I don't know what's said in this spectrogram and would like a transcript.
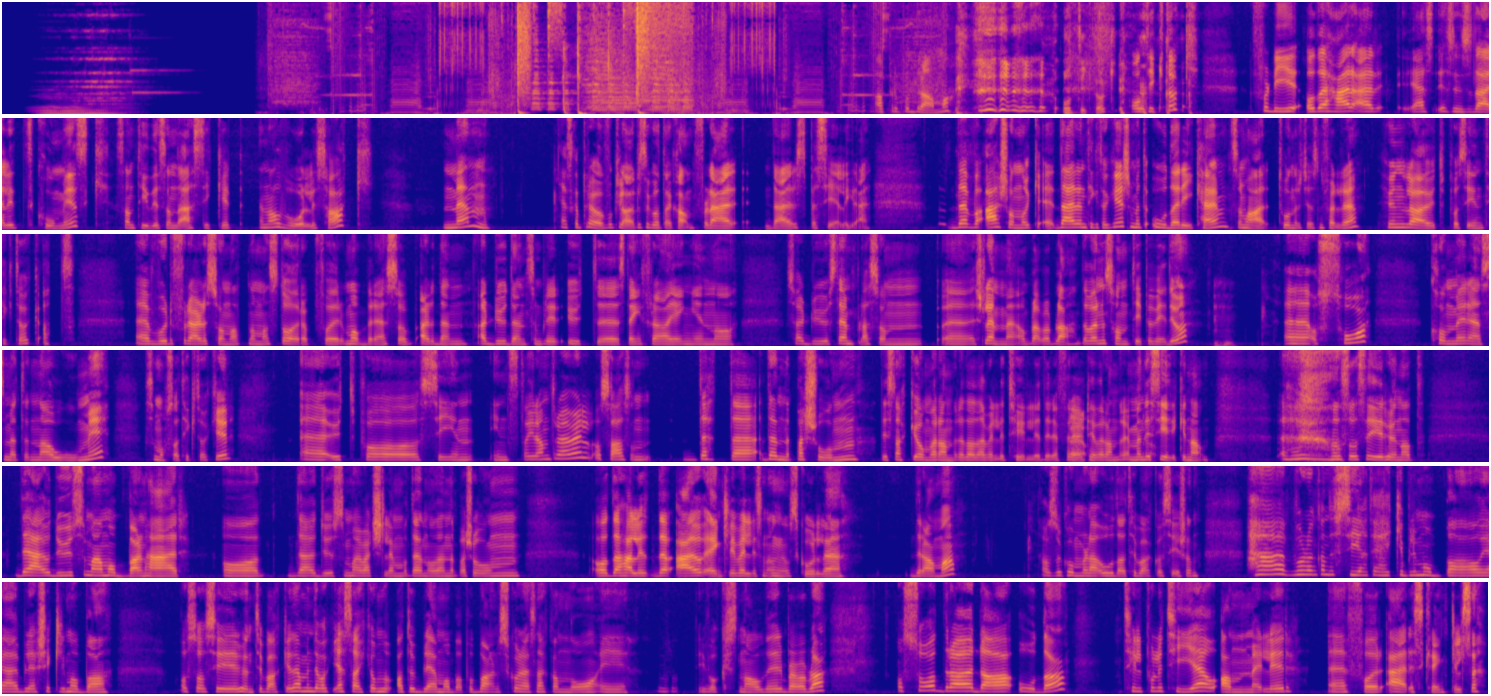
Apropos drama Og TikTok. og TikTok. Fordi, og det her er Jeg, jeg syns det er litt komisk, samtidig som det er sikkert en alvorlig sak. Men jeg skal prøve å forklare så godt jeg kan, for det er, det er spesielle greier. Det er, sånn, det er en tiktoker som heter Oda Rikheim, som har 200 000 følgere. Hun la ut på sin TikTok at hvorfor er det sånn at når man står opp for mobbere, så er, det den, er du den som blir utestengt fra gjengen, og så er du stempla som uh, slemme, og bla, bla, bla. Det var en sånn type video. Eh, og så kommer en som heter Naomi, som også er tiktoker, uh, ut på sin Instagram, tror jeg vel, og sa sånn dette, denne personen De snakker jo om hverandre, da det er veldig tydelig, de refererer Ja. til hverandre, men de sier ikke navn. og så sier hun at det er jo du som er mobberen her, og det er jo du som har vært slem mot denne og denne personen. Og det, her, det er jo egentlig veldig sånn ungdomsskoledrama. Og så kommer da Oda tilbake og sier sånn Hæ, hvordan kan du si at jeg ikke ble mobba, og jeg ble skikkelig mobba? Og så sier hun tilbake ja, men var, jeg sa ikke om at du ble mobba på barneskolen, jeg snakka nå i, i voksen alder, bla, bla, bla. Og så drar da Oda til politiet og anmelder for æreskrenkelse.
